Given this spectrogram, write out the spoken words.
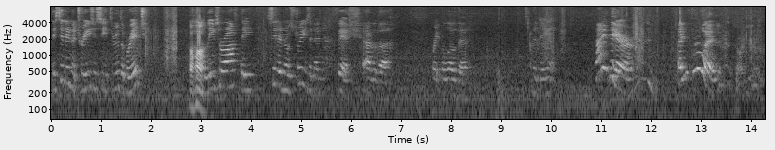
They sit in the trees you see through the bridge. Uh When huh. the leaves are off, they sit in those trees and then fish out of the right below the the dam. Hi there. How you doing? How are you?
